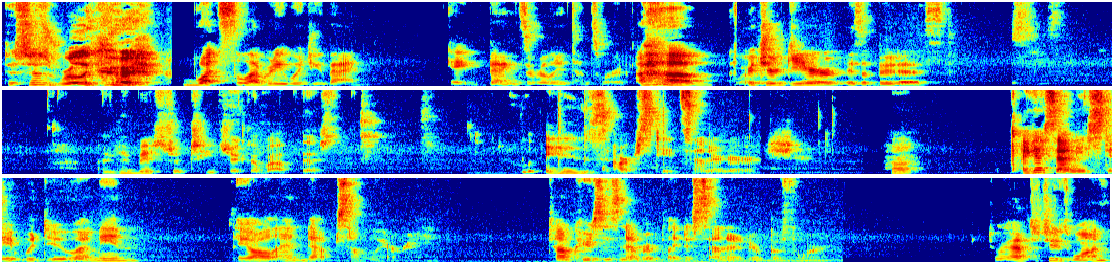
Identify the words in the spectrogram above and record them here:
This is really good. What celebrity would you bang? Okay, bang's a really intense word. Um, Richard Gere is a Buddhist. I to be strategic about this. Who is our state senator? Huh. I guess any state would do. I mean, they all end up somewhere, right? Tom Cruise has never played a senator before. Do I have to choose one?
